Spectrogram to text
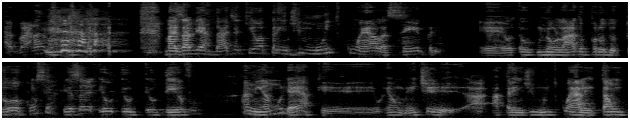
agora vem. Mas a verdade é que eu aprendi muito com ela sempre. É, o meu lado produtor, com certeza eu, eu, eu, devo à minha mulher, porque eu realmente a, aprendi muito com ela. Então,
